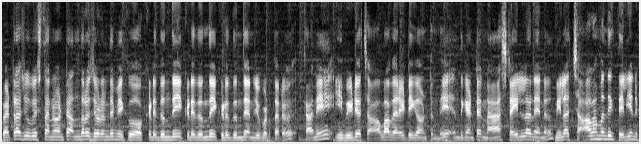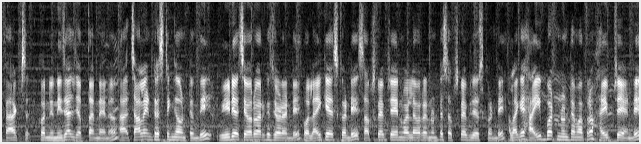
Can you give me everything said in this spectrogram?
పెట్రా చూపిస్తాను అంటే అందరూ చూడండి మీకు ఒక్కడిది ఉంది ఇక్కడిది ఉంది ఇక్కడిది ఉంది అని చూపెడతారు. కానీ ఈ వీడియో చాలా వెరైటీగా ఉంటుంది. ఎందుకంటే నా స్టైల్లో నేను మీలో చాలా మందికి తెలియని ఫ్యాక్ట్స్ కొన్ని నిజాలు చెప్తాను నేను. చాలా ఇంట్రెస్టింగ్గా ఉంటుంది. వీడియో చివరి వరకు చూడండి. ఓ లైక్ వేసుకోండి. సబ్స్క్రైబ్ చేయని వాళ్ళు ఎవరైనా ఉంటే సబ్స్క్రైబ్ చేసుకోండి. అలాగే హైప్ బటన్ ఉంటే మాత్రం హైప్ చేయండి.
